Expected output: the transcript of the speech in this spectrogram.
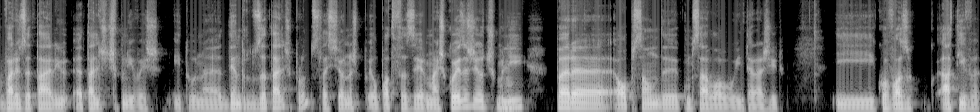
vários atalho, atalhos disponíveis e tu na, dentro dos atalhos, pronto, selecionas, ele pode fazer mais coisas, eu escolhi uhum. para a opção de começar logo a interagir e com a voz ativa,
